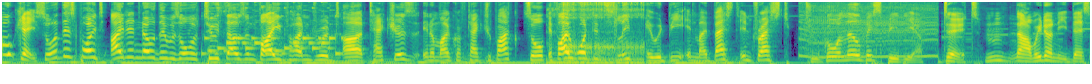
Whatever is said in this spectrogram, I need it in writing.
Okay, so at this point, I didn't know there was over 2,500 uh, textures in a Minecraft texture pack. So if I wanted sleep, it would be in my best interest to go a little bit speedier. Dirt. Hmm? No, we don't need this.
